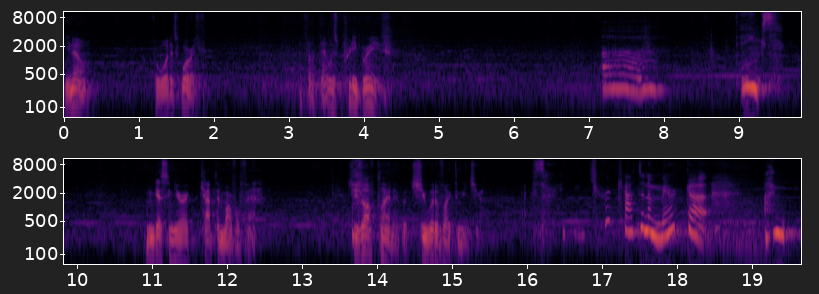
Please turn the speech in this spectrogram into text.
You know, for what it's worth, I thought that was pretty brave. Uh. Thanks. I'm guessing you're a Captain Marvel fan. She's off planet, but she would have liked to meet you. Sorry, you're Captain America. I'm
